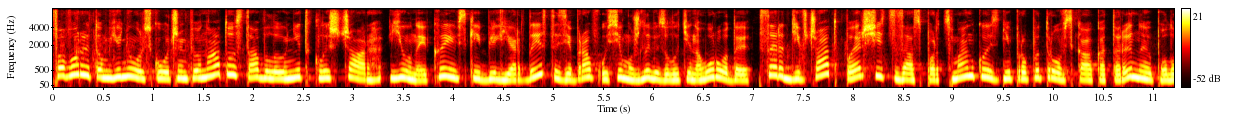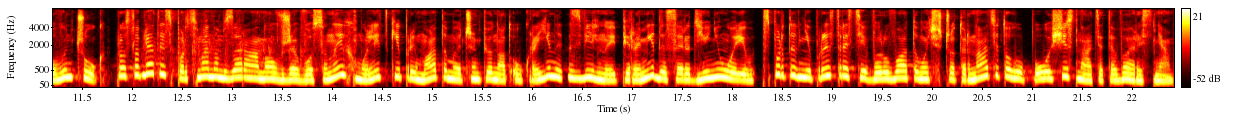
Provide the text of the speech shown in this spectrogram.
Фаворитом юніорського чемпіонату став Леонід Клищар. Юний київський більярдист зібрав усі можливі золоті нагороди. Серед дівчат першість за спортсменкою з Дніпропетровська Катериною Половинчук. Прославляти спортсменам зарано. Вже восени Хмельницький прийматиме чемпіонат України з вільної піраміди серед юніорів. Спортивні пристрасті вируватимуть з 14 по 16 вересня.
